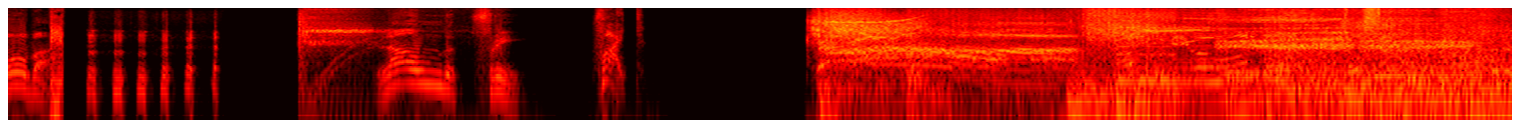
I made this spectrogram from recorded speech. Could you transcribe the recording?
Time over. Round 3. Fight! 遊びは終わりだこん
